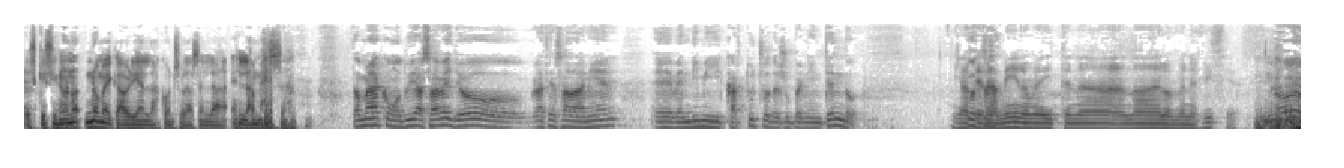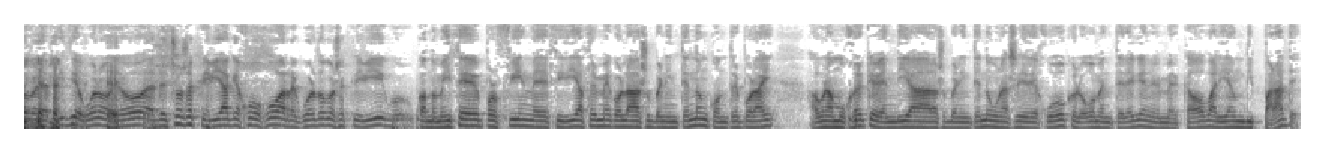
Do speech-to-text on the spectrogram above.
Es que si no, no, me cabrían las consolas en la, en la mesa. De todas maneras, como tú ya sabes, yo, gracias a Daniel, eh, vendí mis cartuchos de Super Nintendo. Gracias a mí no me diste nada, nada de los beneficios. No los beneficios, bueno, yo de hecho os escribía que juego juega, recuerdo que os escribí cuando me hice por fin, me decidí a hacerme con la Super Nintendo, encontré por ahí a una mujer que vendía la Super Nintendo una serie de juegos que luego me enteré que en el mercado valían un disparate.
